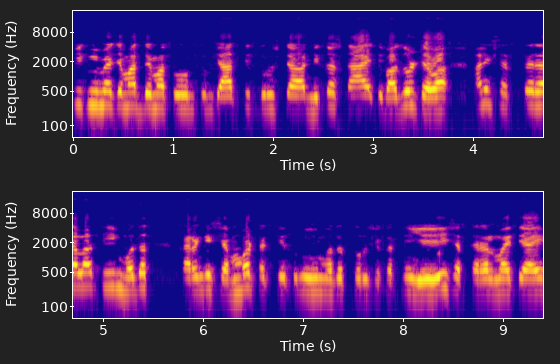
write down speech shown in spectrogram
पीक विम्याच्या माध्यमातून तुमच्या आर्थिक दृष्ट्या निकष काय ते बाजूला ठेवा आणि शेतकऱ्याला ती मदत कारण की शंभर टक्के तुम्ही ही मदत करू शकत नाही हेही शेतकऱ्याला माहिती आहे.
